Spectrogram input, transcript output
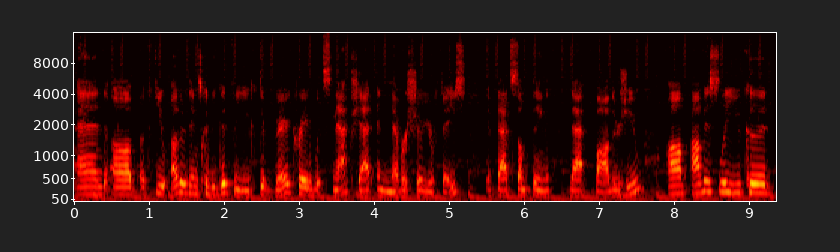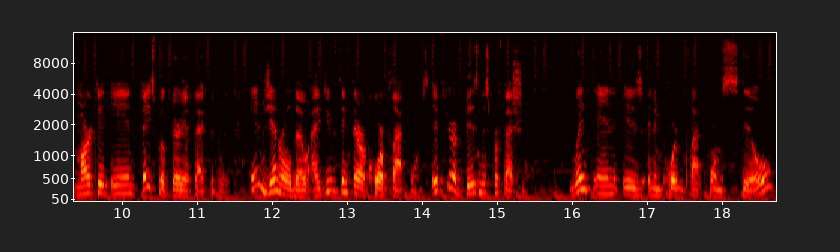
and uh, a few other things could be good for you. You could get very creative with Snapchat and never show your face if that's something that bothers you. Um, obviously, you could market in Facebook very effectively. In general, though, I do think there are core platforms. If you're a business professional, LinkedIn is an important platform still,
